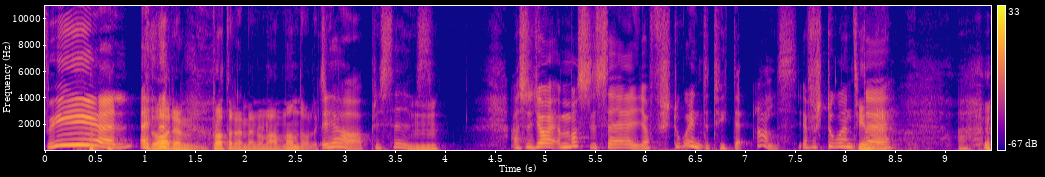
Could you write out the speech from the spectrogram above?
fel? Då har den, pratar den med någon annan då liksom. ja, precis. Mm. Alltså jag måste säga jag förstår inte Twitter alls. Jag förstår inte... Tinder. Ah.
